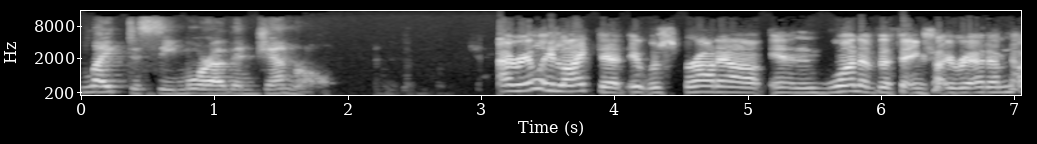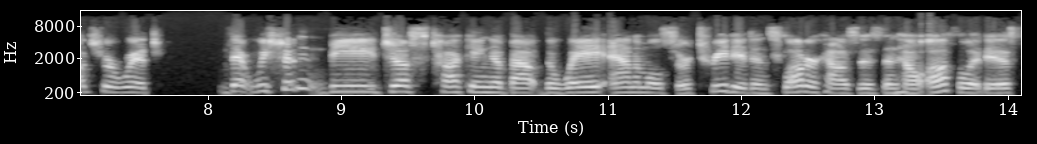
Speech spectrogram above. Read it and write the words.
like to see more of in general. I really liked it. It was brought out in one of the things I read, I'm not sure which, that we shouldn't be just talking about the way animals are treated in slaughterhouses and how awful it is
